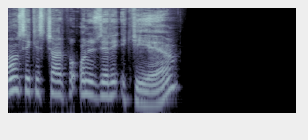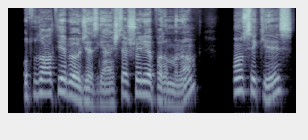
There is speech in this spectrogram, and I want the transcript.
18 çarpı 10 üzeri 2'yi 36'ya böleceğiz gençler. Şöyle yapalım bunu. 18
